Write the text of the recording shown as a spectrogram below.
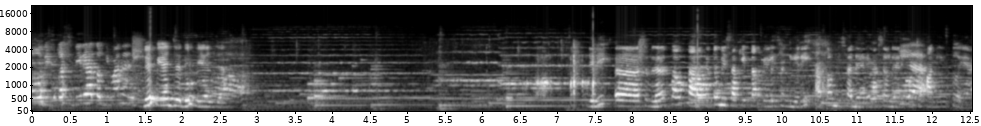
mau dibuka sendiri atau gimana nih Devi aja, Devi aja. Jadi eh, sebenarnya kalau tarot itu bisa kita pilih sendiri atau bisa dari hasil dari Iya. ucapan itu ya.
